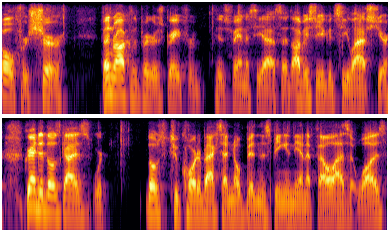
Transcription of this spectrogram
Oh, for sure. Ben Roethlisberger is great for his fantasy assets. Obviously, you could see last year. Granted, those guys were those two quarterbacks had no business being in the NFL as it was,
